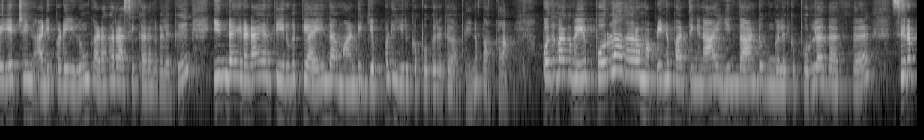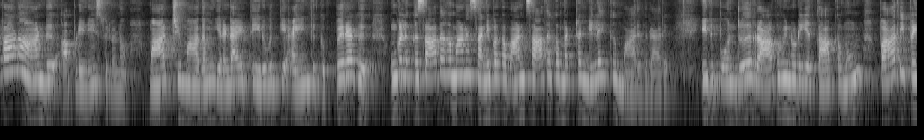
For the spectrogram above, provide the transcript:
பயிற்சியின் அடிப்படையிலும் கடகராசிக்காரர்களுக்கு இந்த இரண்டாயிரத்தி இருபத்தி ஐந்தாம் ஆண்டு எப்படி இருக்க போகிறது அப்படின்னு பார்க்கலாம். பொதுவாகவே பொருளாதாரம் அப்படின்னு பார்த்தீங்கன்னா இந்த ஆண்டு உங்களுக்கு பொருளாதாரத்தில் சிறப்பான ஆண்டு அப்படின்னே சொல்லணும். மார்ச் மாதம் இரண்டாயிரத்தி இருபத்தி ஐந்துக்கு பிறகு உங்களுக்கு சாதகமான சனி பகவான் சாதகமற்ற நிலைக்கு மாறுகிறாரு. இது போன்று ராகுவினுடைய தாக்கமும் பாதிப்பை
